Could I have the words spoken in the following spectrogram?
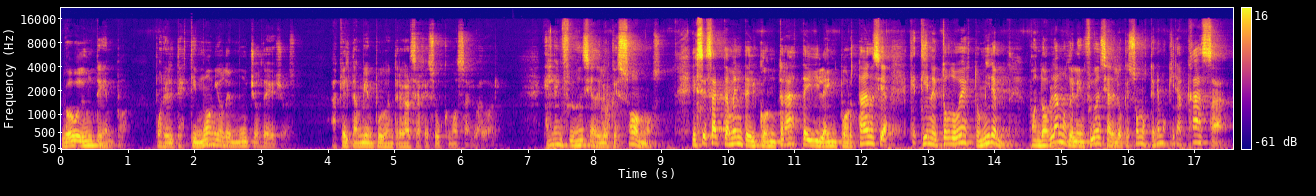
Luego de un tiempo, por el testimonio de muchos de ellos, aquel también pudo entregarse a Jesús como Salvador. Es la influencia de lo que somos. Es exactamente el contraste y la importancia que tiene todo esto. Miren, cuando hablamos de la influencia de lo que somos, tenemos que ir a casa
